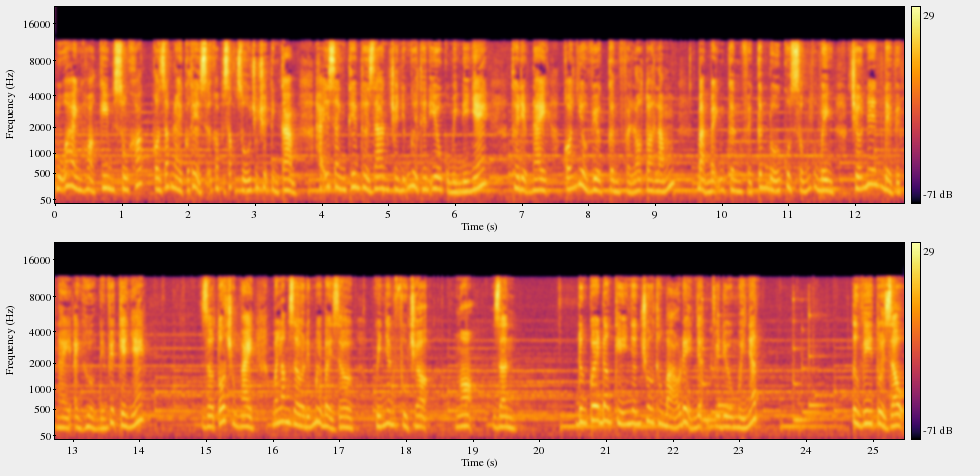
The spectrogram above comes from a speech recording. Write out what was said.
Ngũ hành hỏa kim xung khắc, con giáp này có thể sẽ gặp rắc rối trong chuyện tình cảm. Hãy dành thêm thời gian cho những người thân yêu của mình đi nhé. Thời điểm này có nhiều việc cần phải lo toan lắm. Bản mệnh cần phải cân đối cuộc sống của mình, chớ nên để việc này ảnh hưởng đến việc kia nhé. Giờ tốt trong ngày 15 giờ đến 17 giờ, quý nhân phù trợ, ngọ, dần. Đừng quên đăng ký nhấn chuông thông báo để nhận video mới nhất. Tử vi tuổi dậu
